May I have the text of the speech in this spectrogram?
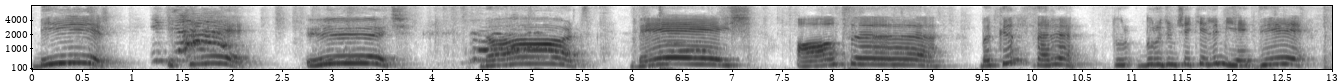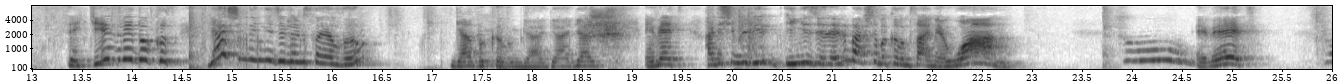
1, 2, 3, 4, 5, 6. Bakın sarı. Dur, Durucum çekelim. 7, 8 ve 9. Gel şimdi İngilizcelerini sayalım. Gel bakalım gel gel gel. Evet hadi şimdi bir İngilizcelerini başla bakalım saymaya. One. two, Evet. three,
